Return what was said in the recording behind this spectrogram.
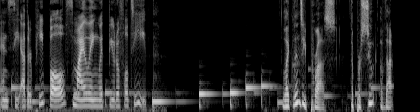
and see other people smiling with beautiful teeth. Like Lindsay Pruss, the pursuit of that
